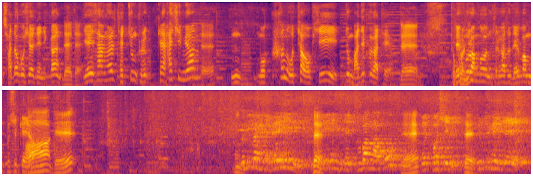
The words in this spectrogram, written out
그렇죠. 받아보셔야 되니까 네네. 예상을 대충 그렇게 하시면 네. 음, 뭐 큰 오차 없이 좀 맞을 것 같아요. 네. 내부로 한번 들어가서 내부 한번 보실게요. 아, 네. 여기가 이제 메인, 네. 메인 이제 주방하고 네. 네, 거실. 네. 이쪽에 이제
